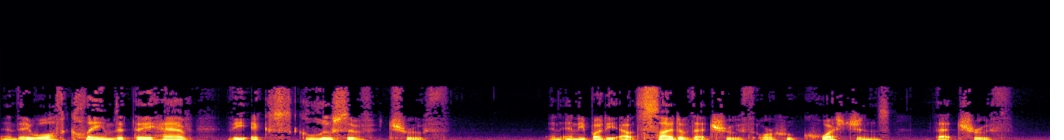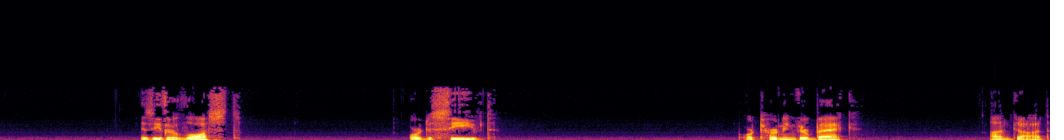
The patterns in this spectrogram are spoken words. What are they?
And they will claim that they have the exclusive truth. And anybody outside of that truth or who questions that truth is either lost or deceived or turning their back on God.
